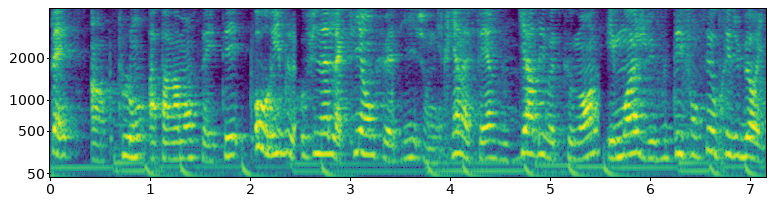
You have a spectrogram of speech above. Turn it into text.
pète un plomb, apparemment ça a été horrible. Au final la cliente lui a dit j'en ai rien à faire, vous gardez votre commande. Et moi je vais vous défoncer auprès du Eats.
